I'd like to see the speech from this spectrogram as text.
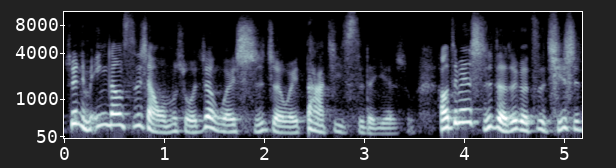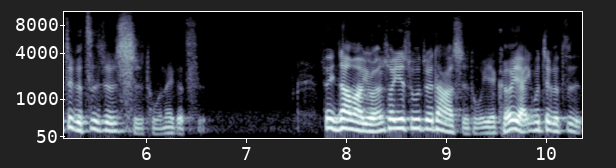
所以你们应当思想我们所认为使者为大祭司的耶稣。好，这边“使者”这个字，其实这个字就是“使徒”那个词。所以你知道吗？有人说耶稣最大的使徒也可以啊，因为这个字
